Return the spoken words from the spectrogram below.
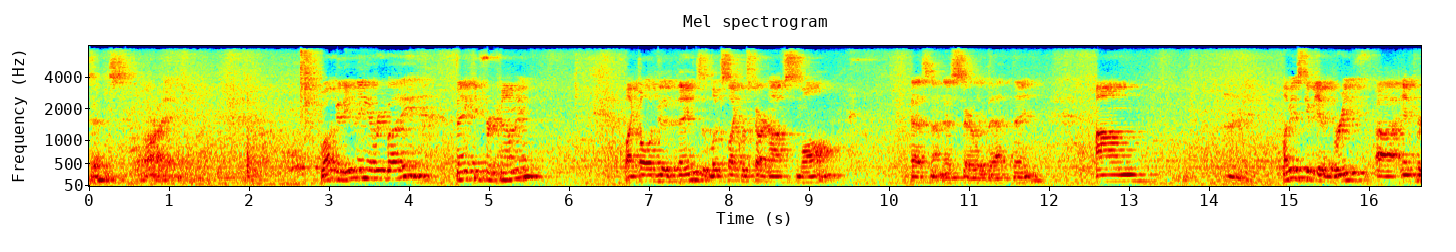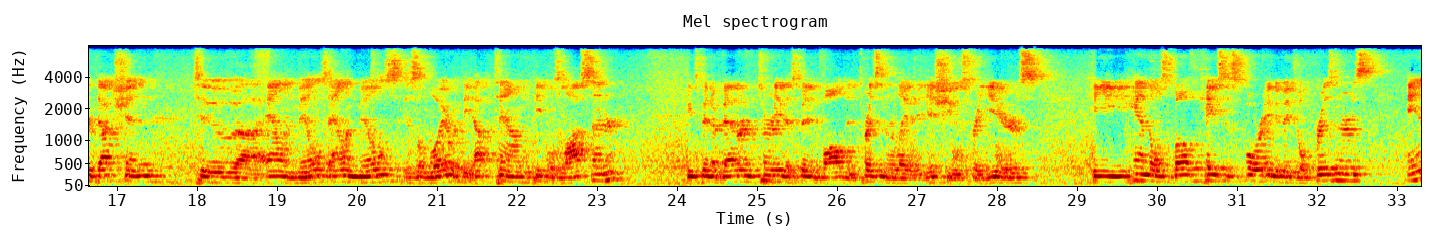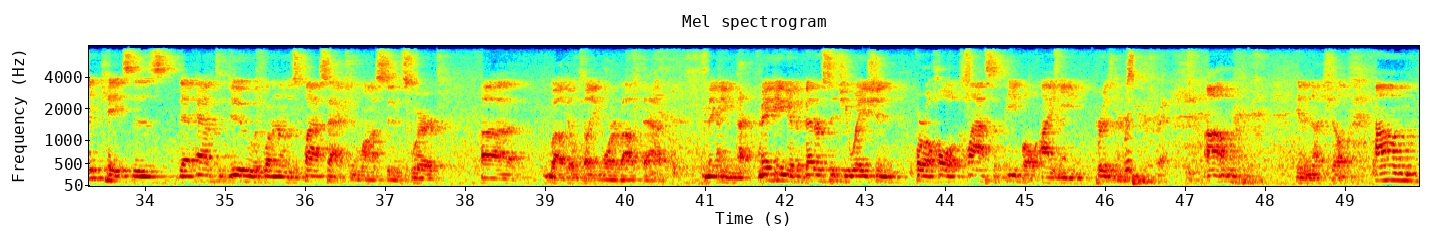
Test. All right. Well, good evening, everybody. Thank you for coming. Like all good things, it looks like we're starting off small. That's not necessarily a bad thing. Um, let me just give you a brief uh, introduction to uh, Alan Mills. Alan Mills is a lawyer with the Uptown People's Law Center. He's been a veteran attorney that's been involved in prison-related issues for years. He handles both cases for individual prisoners and cases that have to do with what are known as class action lawsuits, where, uh, well, he'll tell you more about that. Making, making it a better situation for a whole class of people, i.e., prisoners. Um, in a nutshell. Um,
